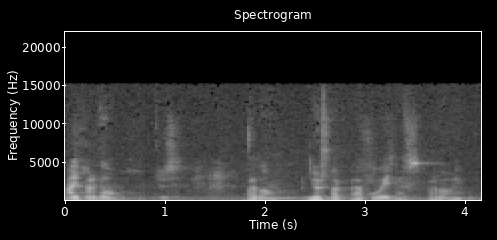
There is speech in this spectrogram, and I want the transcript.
Ai, perdó. Perdó, és per a Covelles, perdó, eh?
